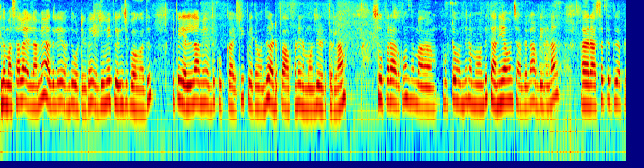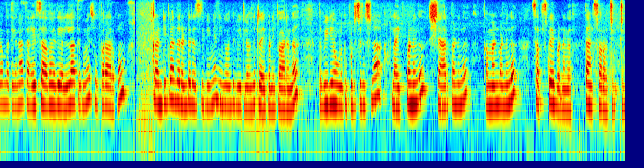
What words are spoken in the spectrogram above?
இந்த மசாலா எல்லாமே அதிலே வந்து ஒட்டிக்கிடும். எதுவுமே பிரிஞ்சு போகாது. இப்போ எல்லாமே வந்து குக் ஆகிட்டு இப்போ இதை வந்து அடுப்பை ஆஃப் பண்ணி நம்ம வந்து எடுத்துடலாம். சூப்பராக இருக்கும். இந்த ம முட்டை வந்து நம்ம வந்து தனியாகவும் சாப்பிடலாம். அப்படி இல்லைன்னா ரசத்துக்கு அப்புறம் பார்த்திங்கன்னா தயிர் சாதம் இது எல்லாத்துக்குமே சூப்பராக இருக்கும். கண்டிப்பாக இந்த ரெண்டு ரெசிபியுமே நீங்கள் வந்து வீட்டில் வந்து ட்ரை பண்ணி பாருங்கள் இந்த வீடியோ உங்களுக்கு பிடிச்சிருந்துச்சுன்னா லைக் பண்ணுங்கள் ஷேர் பண்ணுங்கள் கமெண்ட் பண்ணுங்கள் சப்ஸ்கிரைப் பண்ணுங்கள் தேங்க்ஸ் ஃபார் வாட்சிங்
